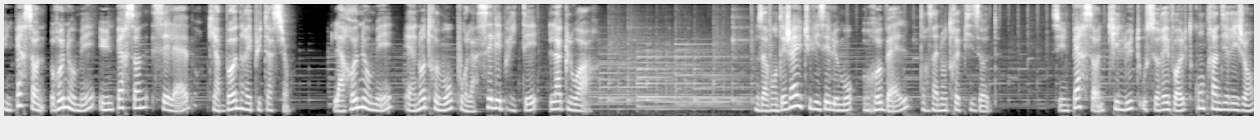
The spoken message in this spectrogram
Une personne renommée et une personne célèbre qui a bonne réputation. La renommée est un autre mot pour la célébrité, la gloire. Nous avons déjà utilisé le mot rebelle dans un autre épisode. C'est une personne qui lutte ou se révolte contre un dirigeant,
